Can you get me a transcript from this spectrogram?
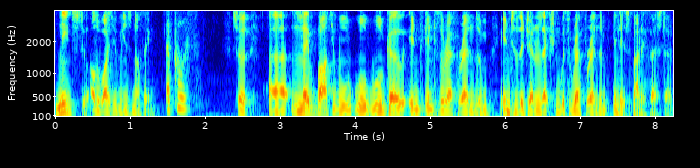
Needs to, otherwise it means nothing. Of course. So uh, the Labour Party will, will, will go in, into the referendum, into the general election with the referendum in its manifesto.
